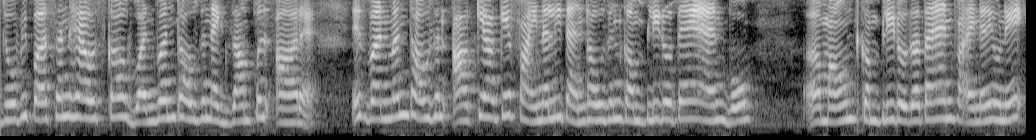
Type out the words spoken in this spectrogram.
जो भी पर्सन है, उसका वन वन थाउज़ेंड एग्ज़ाम्पल आ रहा है। इफ़ वन वन थाउज़ेंड आके आके फाइनली टेन थाउज़ेंड कंप्लीट होते हैं एंड वो अमाउंट कंप्लीट हो जाता है एंड फाइनली उन्हें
